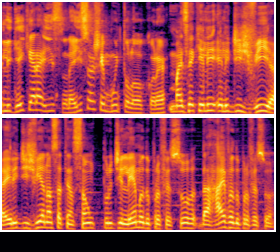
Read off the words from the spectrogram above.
liguei que era isso, né? Isso eu achei muito louco, né? Mas é que ele, ele desvia, ele desvia a nossa atenção pro dilema do professor, da raiva do professor.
